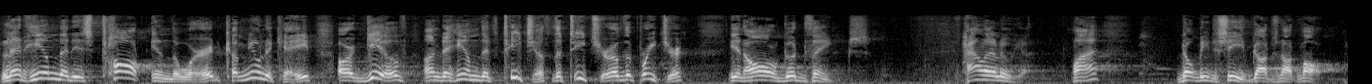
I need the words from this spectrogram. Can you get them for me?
Let him that is taught in the word communicate or give unto him that teacheth, the teacher of the preacher, in all good things. Hallelujah. Why? Don't be deceived. God's not mocked.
